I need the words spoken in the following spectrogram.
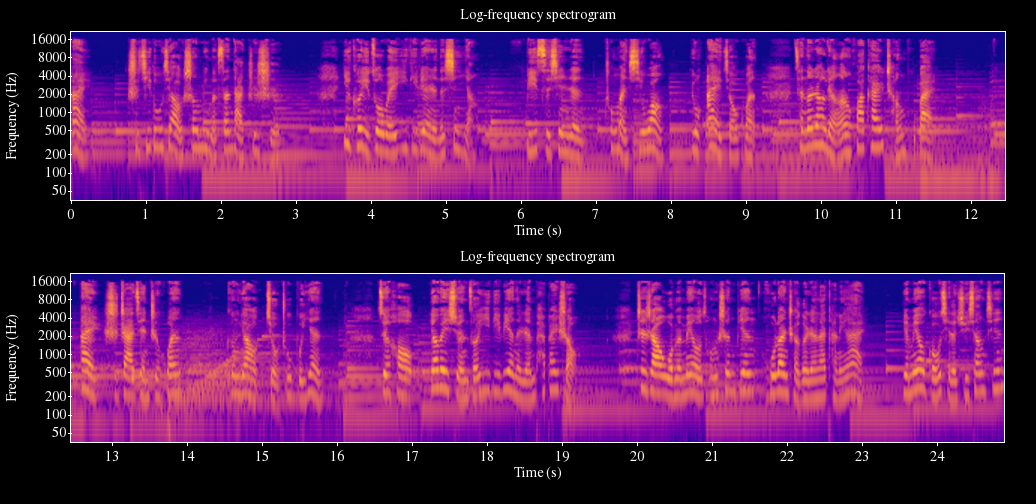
爱，是基督教生命的三大支持，亦可以作为异地恋人的信仰。彼此信任，充满希望，用爱浇灌，才能让两岸花开常不败。爱是乍见之欢，更要久处不厌。最后，要为选择异地恋的人拍拍手，至少我们没有从身边胡乱扯个人来谈恋爱。也没有苟且的去相亲，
